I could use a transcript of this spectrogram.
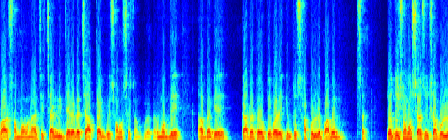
পাওয়ার সম্ভাবনা আছে। চাকরির জায়গাটা চাপ থাকবে, সমস্যা সংকুলতার মধ্যে আপনাকে কাটাতে হতে পারে, কিন্তু সাফল্য পাবেন যতই সমস্যা আসুক, সাফল্য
